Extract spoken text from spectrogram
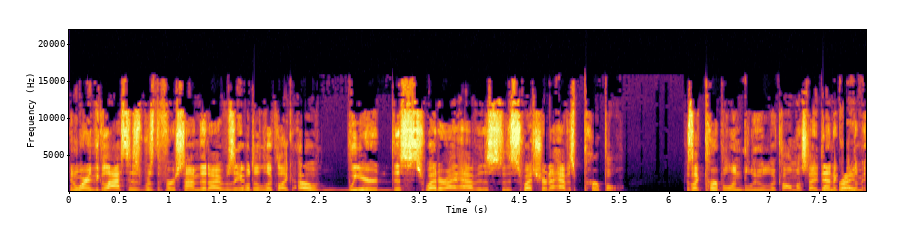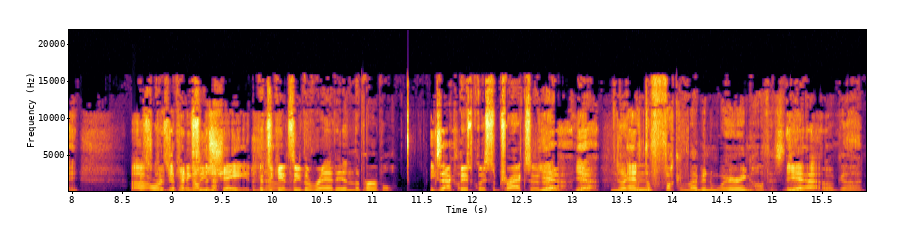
and wearing the glasses was the first time that I was able to look like, oh, weird. This sweater I have is this sweatshirt I have is purple because like purple and blue look almost identical Right. to me. Uh, or you depending on the shade, because you know? can't see the red in the purple. Exactly. Basically, subtracts it. Yeah, right? yeah, You're like, and what the fuck have I been wearing all this? time? Yeah. Oh God.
